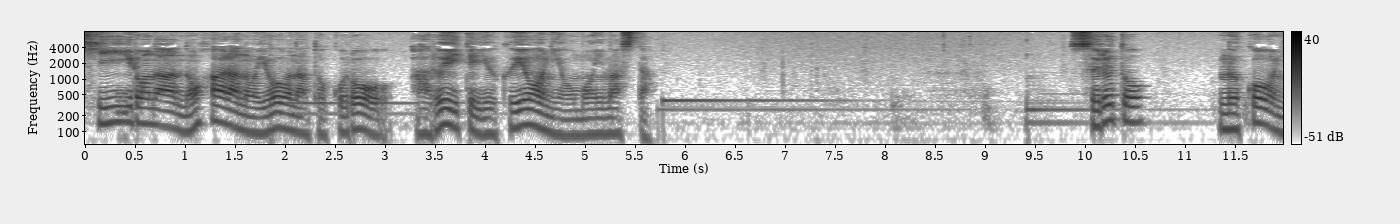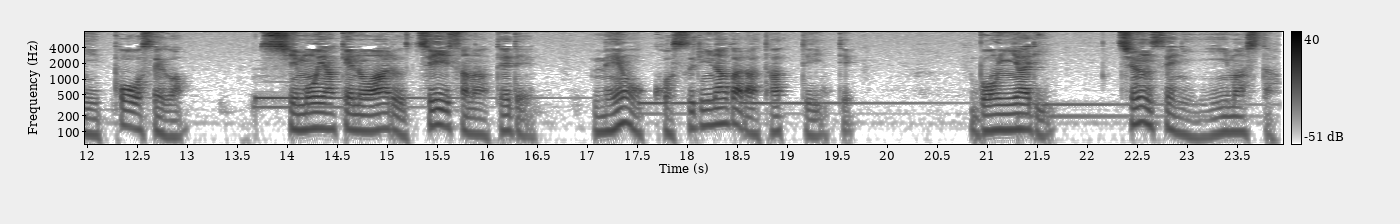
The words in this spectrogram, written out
黄色な野原のようなところを歩いてゆくように思いました。すると向こうにポーセが霜焼けのある小さな手で目をこすりながら立っていてぼんやりチュンセに言いました。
